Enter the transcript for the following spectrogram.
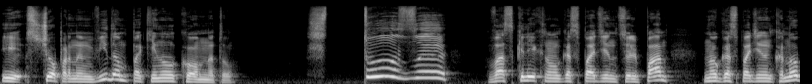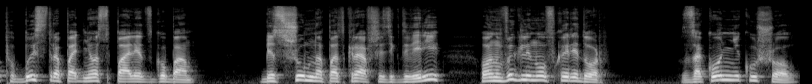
и с чопорным видом покинул комнату. «Что за...» — воскликнул господин Тюльпан, но господин Кноп быстро поднес палец к губам. Бесшумно подкравшись к двери, он выглянул в коридор. Законник ушел.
